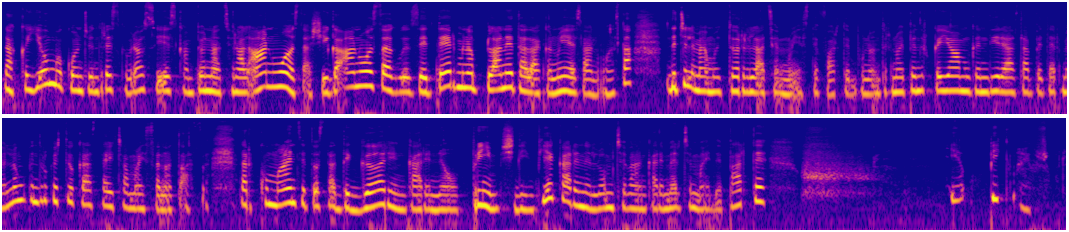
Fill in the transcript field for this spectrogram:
Dacă eu mă concentrez că vreau să ies campion național anul ăsta și că anul ăsta se termină planeta dacă nu ies anul ăsta, de cele mai multe ori relația nu este foarte bună între noi, pentru că eu am gândirea asta pe termen lung, pentru că știu că asta e cea mai sănătoasă. Dar cu mindset ăsta de gări în care ne oprim și din fiecare ne luăm ceva în care mergem mai departe, uf, e un pic mai ușor.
